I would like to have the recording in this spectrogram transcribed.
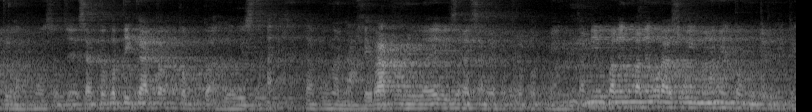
gitu lah. Maksudnya satu ketika kok kebuka ya wis tabungan akhirat mulai bisa rasa repot-repot banget. Kan yang paling-paling ora suwi mana itu model gitu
